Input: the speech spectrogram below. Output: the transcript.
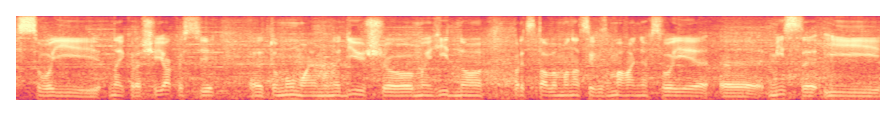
свої найкращі якості, Е, тому маємо надію, що ми гідно представимо на цих змаганнях своє е, місце і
